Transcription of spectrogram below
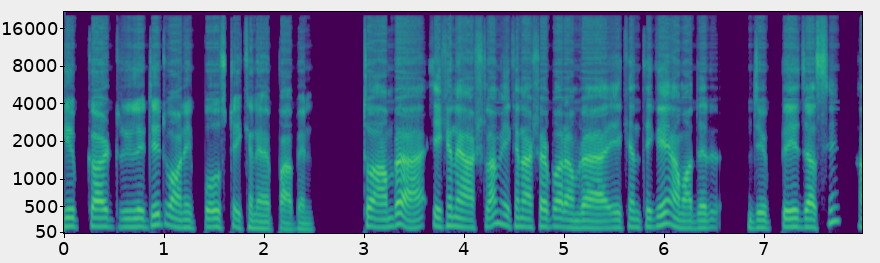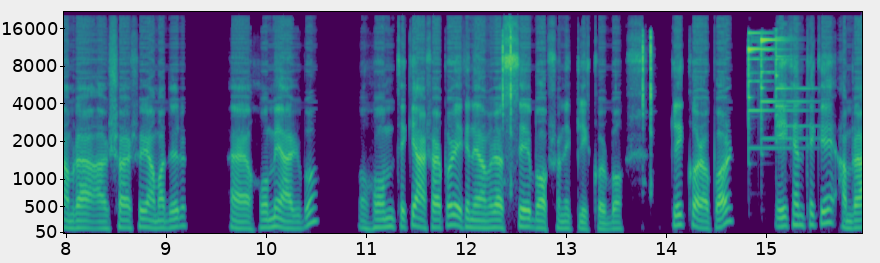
গিফট কার্ড রিলেটেড অনেক পোস্ট এখানে পাবেন। তো আমরা এখানে আসলাম। এখানে আসার পর আমরা এখান থেকে আমাদের যে পেজ আছে, আমরা সরাসরি আমাদের হোমে আসব। হোম থেকে আসার পর এখানে আমরা সেভ অপশনে ক্লিক করব। ক্লিক করার পর এইখান থেকে আমরা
